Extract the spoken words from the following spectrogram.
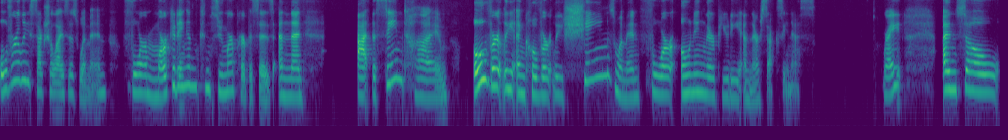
overly sexualizes women for marketing and consumer purposes. And then at the same time, overtly and covertly shames women for owning their beauty and their sexiness. Right. And so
